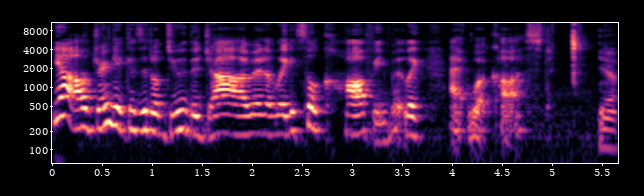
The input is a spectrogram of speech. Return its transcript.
yeah, I'll drink it because it'll do the job. And like, it's still coffee, but like, at what cost? Yeah.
